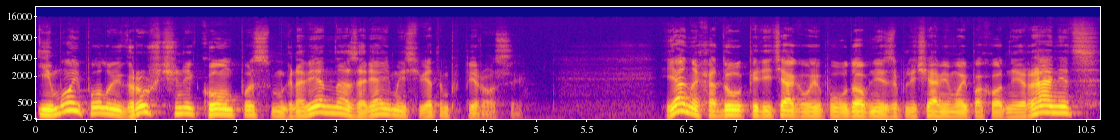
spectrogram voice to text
и мой полуигрушечный компас, мгновенно озаряемый светом папиросы. Я на ходу перетягиваю поудобнее за плечами мой походный ранец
